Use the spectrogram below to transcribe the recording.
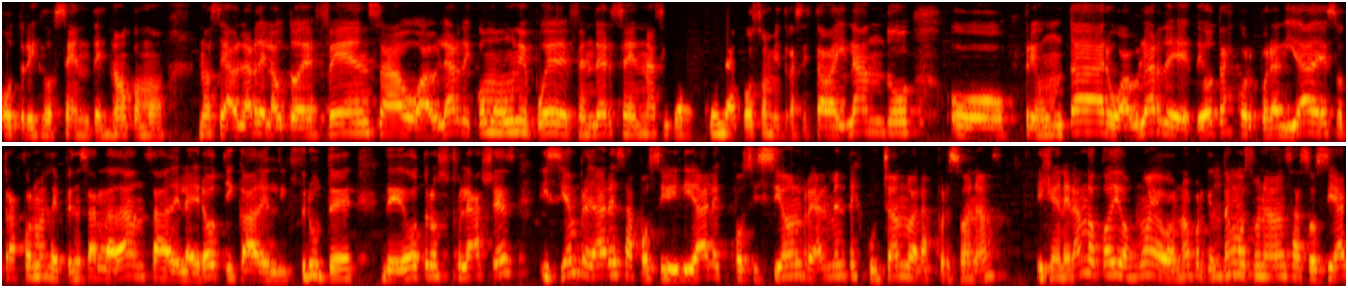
otros docentes, ¿no? Como, no sé, hablar de la autodefensa o hablar de cómo uno puede defenderse en una situación de acoso mientras está bailando, o preguntar o hablar de, otras corporalidades, otras formas de pensar la danza, de la erótica, del disfrute, de otros flashes, y siempre dar esa posibilidad a la exposición realmente escuchando a las personas y generando códigos nuevos, ¿no? Porque el tango es una danza social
